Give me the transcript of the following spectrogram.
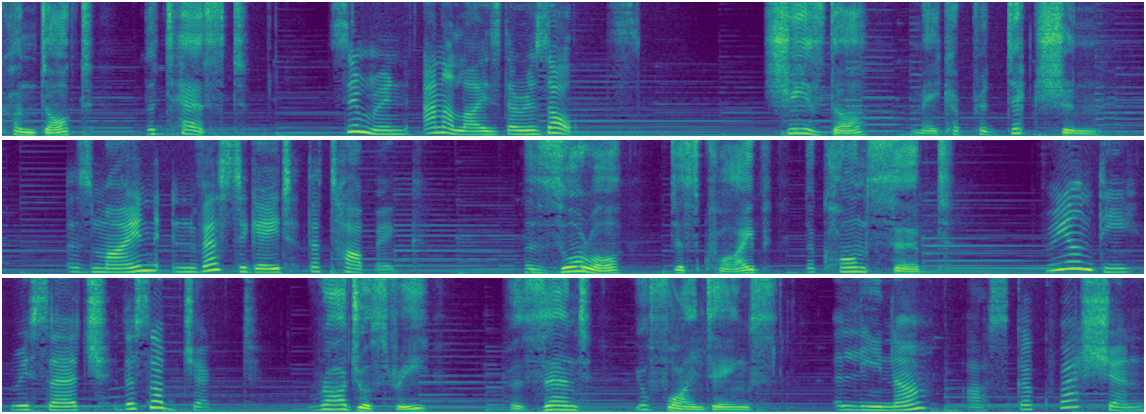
conduct the test. Simran, analyze the results. Shizda, make a prediction. Asmine, investigate the topic. Azora, describe the concept. Priyanti, research the subject. Rajostri, present your findings. Alina, ask a question.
